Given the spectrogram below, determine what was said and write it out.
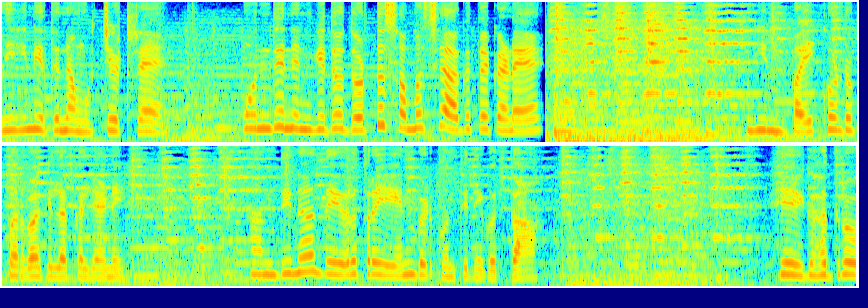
ನೀನ್ ಇದನ್ನ ಮುಚ್ಚಿಟ್ರೆ ಮುಂದೆ ನಿನ್ಗಿದು ದೊಡ್ಡ ಸಮಸ್ಯೆ ಆಗುತ್ತೆ ಕಣೆ. ನೀನ್ ಬೈಕೊಂಡ್ರು ಪರವಾಗಿಲ್ಲ ಕಲ್ಯಾಣಿ. ನಾನು ದಿನ ದೇವ್ರ ಹತ್ರ ಏನು ಬಿಡ್ಕೊಂತೀನಿ ಗೊತ್ತಾ? ಹೇಗಾದ್ರೂ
